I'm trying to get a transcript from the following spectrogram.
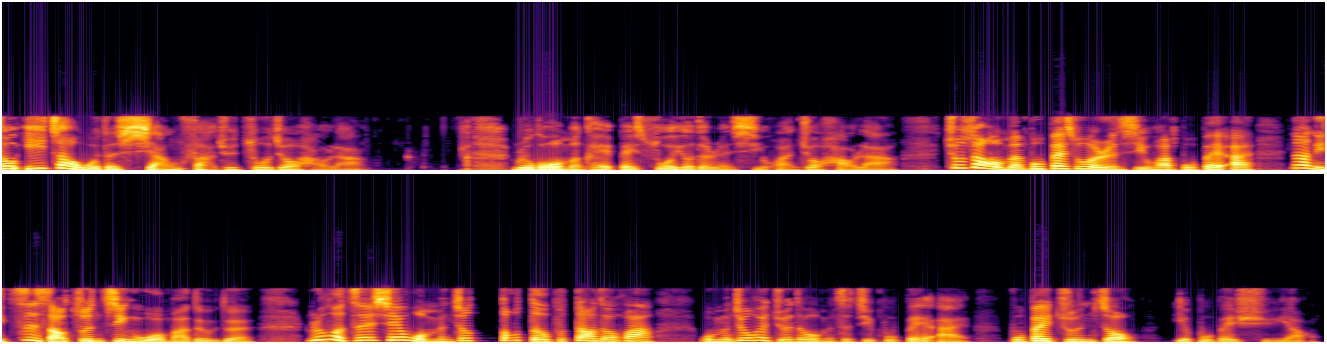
都依照我的想法去做就好啦。如果我们可以被所有的人喜欢就好啦。就算我们不被所有人喜欢、不被爱，那你至少尊敬我嘛，对不对？如果这些我们就都得不到的话，我们就会觉得我们自己不被爱、不被尊重，也不被需要。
